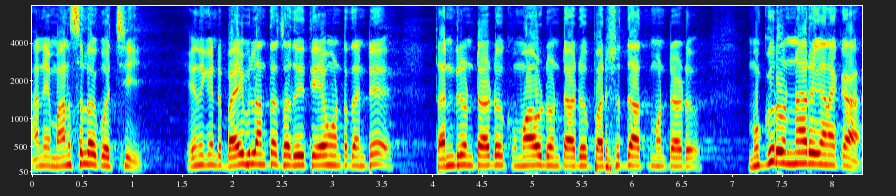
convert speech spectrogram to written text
అనే మనసులోకి వచ్చి ఎందుకంటే బైబిల్ అంతా చదివితే ఏముంటుందంటే తండ్రి ఉంటాడు కుమారుడు ఉంటాడు పరిశుద్ధాత్మ ఉంటాడు ముగ్గురు ఉన్నారు గనక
